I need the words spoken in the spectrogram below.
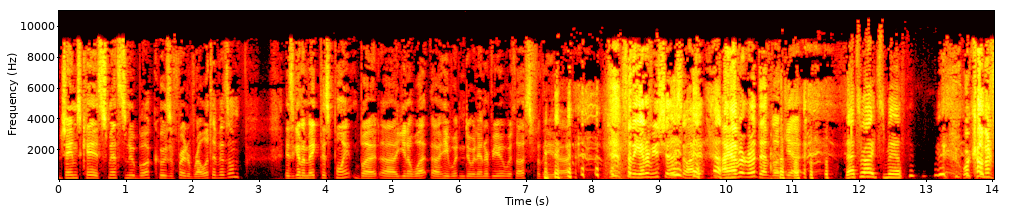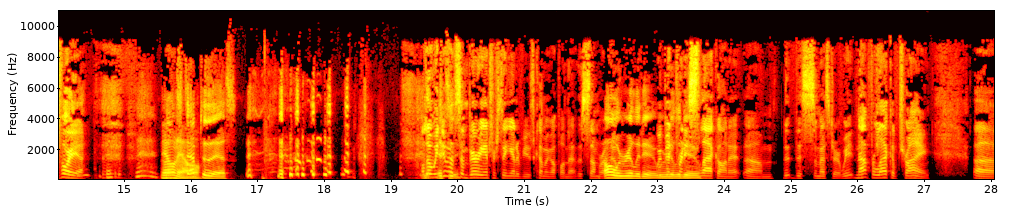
James K. Smith's new book, Who's Afraid of Relativism, is going to make this point. But uh, you know what? Uh, he wouldn't do an interview with us for the uh, for the interview show, so I I haven't read that book yet. That's right, Smith. We're coming for you. No, Don't no. step to this. Although we do It's have a- some very interesting interviews coming up on that this summer. Oh, we really do. We've we been really pretty do. slack on it um, th- this semester. We not for lack of trying, uh,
